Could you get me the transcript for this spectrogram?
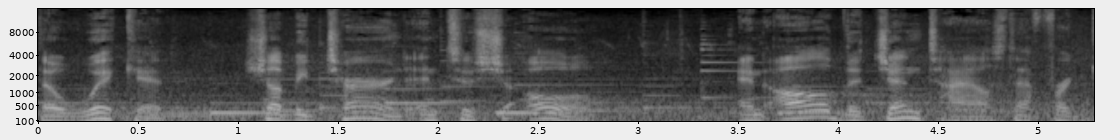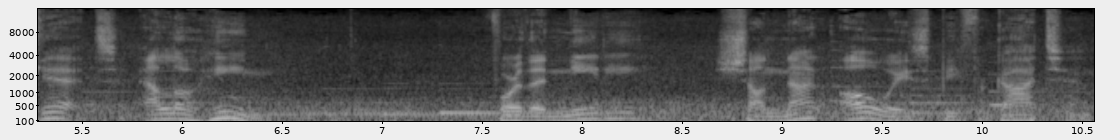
The wicked shall be turned into Sheol, and all the Gentiles that forget Elohim. For the needy shall not always be forgotten.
